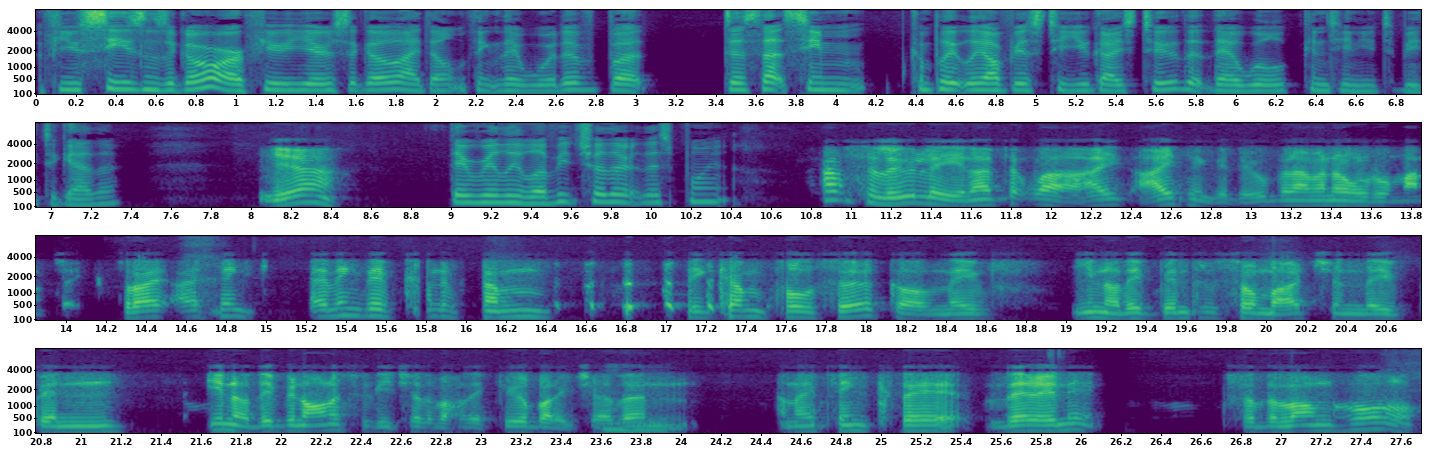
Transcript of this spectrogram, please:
a few seasons ago or a few years ago, I don't think they would have, but does that seem completely obvious to you guys too that they will continue to be together? Yeah. They really love each other at this point? Absolutely. And I thought, well, I, I think they do, but I'm an old romantic. But I, I think, I think they've kind of come, they come full circle and they've, you know, they've been through so much and they've been, you know, they've been honest with each other about how they feel about each other. Mm-hmm. And, and I think they're, they're in it for the long haul.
